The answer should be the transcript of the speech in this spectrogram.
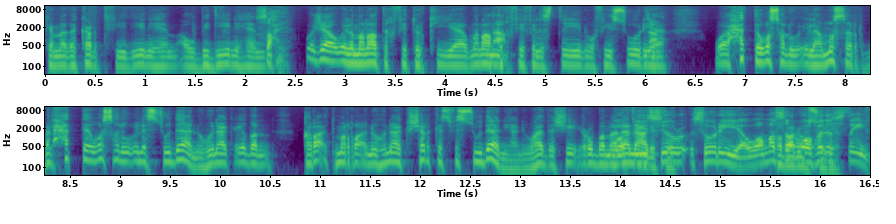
كما ذكرت في دينهم أو بدينهم. صحيح. وجاءوا إلى مناطق في تركيا ومناطق نعم. في فلسطين وفي سوريا نعم. وحتى وصلوا إلى مصر بل حتى وصلوا إلى السودان. وهناك أيضا قرأت مرة أن هناك شركس في السودان يعني وهذا شيء ربما لا وفي نعرفه. سور- سوريا ومصر. وفلسطين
